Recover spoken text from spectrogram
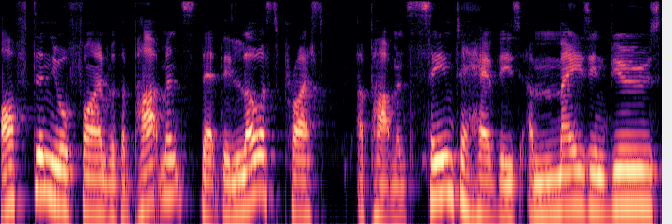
Often you'll find with apartments that the lowest priced apartments seem to have these amazing views,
